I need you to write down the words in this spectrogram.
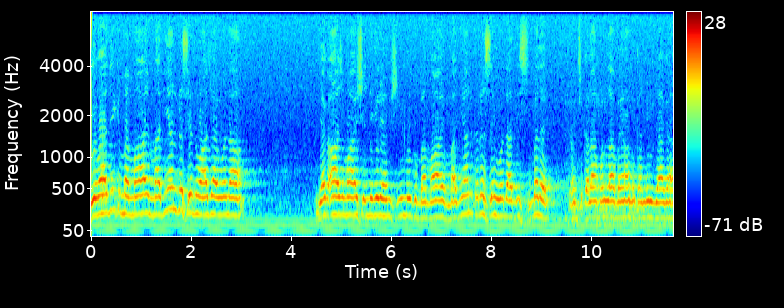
یہ وادی کہ میں ماہ مدین رسید واجہ ولا یک آزمائش دیگر ہمشی ملک بماہ مدین کرسے ولا دیس بلے چونچہ کلام اللہ بیان کندر جاگا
